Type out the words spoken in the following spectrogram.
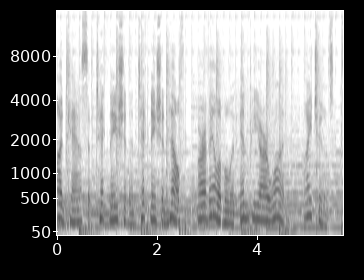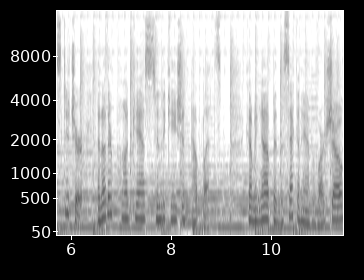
Podcasts of TechNation and TechNation Health are available at NPR One, iTunes, Stitcher, and other podcast syndication outlets. Coming up in the second half of our show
